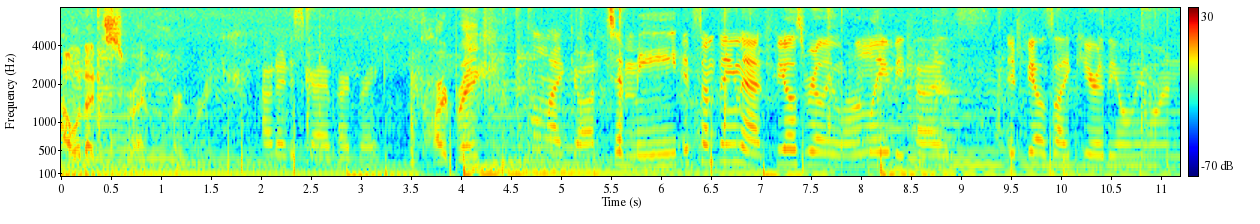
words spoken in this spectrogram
How would I describe heartbreak? How would I describe heartbreak? Heartbreak? Oh my god. To me, It's something that feels really lonely because it feels like you're the only one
